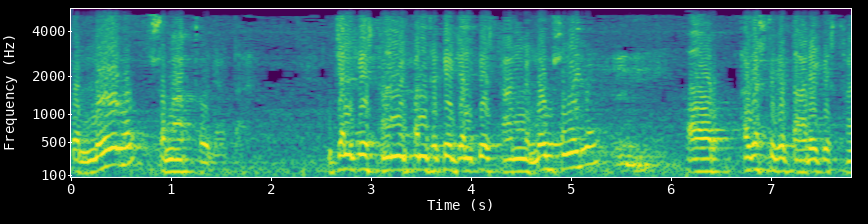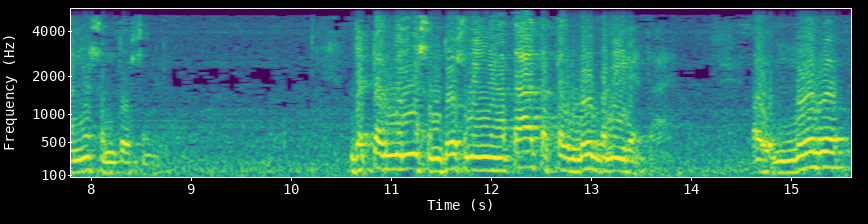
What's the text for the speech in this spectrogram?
तो लोभ समाप्त हो जाता है। जल के स्थान में पंथ के जल के स्थान में लोभ समझ लो, और अगस्त के तारे के स्थान में संतोष समझ लो। जब तक मन में संतोष नहीं आता, तब तक लोभ बना ही रहता है। और लोभ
